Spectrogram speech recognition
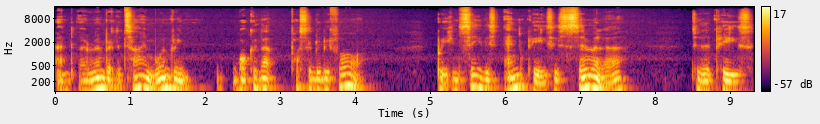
And I remember at the time wondering what could that possibly be for? But you can see this end piece is similar to the piece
